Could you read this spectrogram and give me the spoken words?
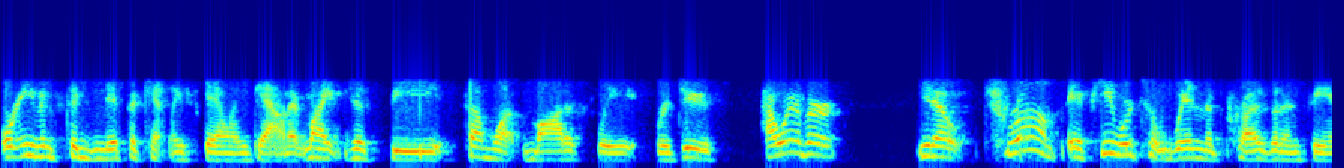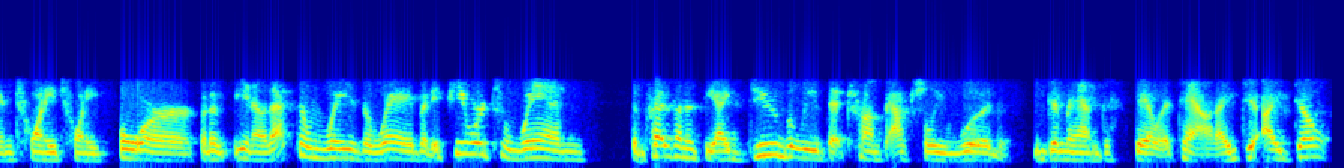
or even significantly scaling down. It might just be somewhat modestly reduced. However, you know, Trump, if he were to win the presidency in 2024, but you know, that's a ways away. But if he were to win the presidency, I do believe that Trump actually would demand to scale it down. I, do, I don't,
